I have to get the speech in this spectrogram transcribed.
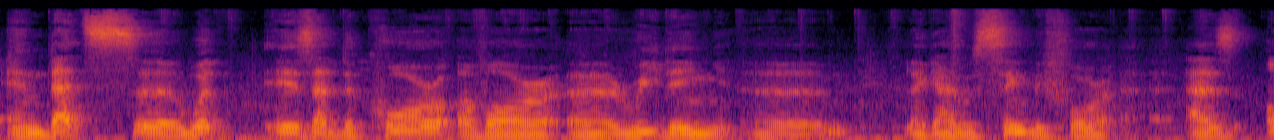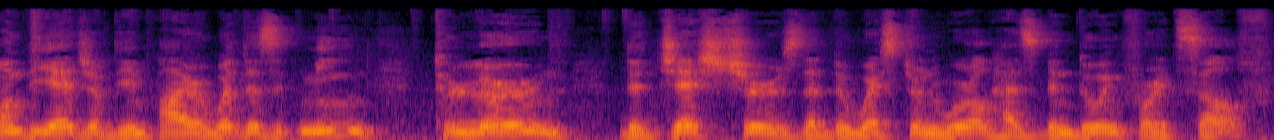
And that's uh, what is at the core of our uh, reading uh, like i was saying before as on the edge of the empire what does it mean to learn the gestures that the western world has been doing for itself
